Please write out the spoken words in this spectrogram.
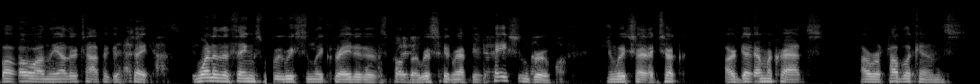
bow on the other topic and say one of the things we recently created is called the Risk and Reputation Group, in which I took our Democrats, our Republicans,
